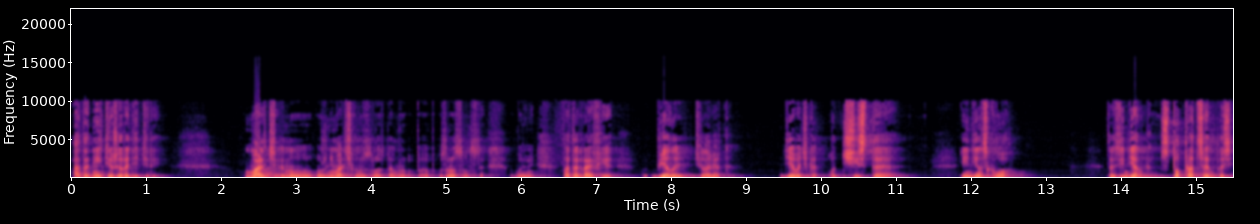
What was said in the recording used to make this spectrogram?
от одних и тех же родителей. Мальчик, ну, уже не мальчик, он взрослый, там, взрослый более фотографии. Белый человек, девочка, вот чистая индианского. То есть индианка, сто процентов. То есть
